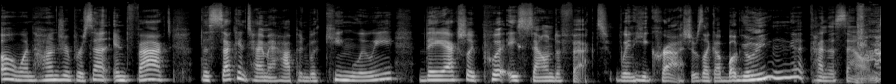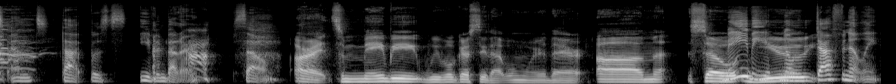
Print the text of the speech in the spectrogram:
Oh, 100%. In fact, the second time it happened with King Louie, they actually put a sound effect when he crashed. It was like a bugging kind of sound, and that was even better. So All right, so maybe we will go see that when we're there. Um, so maybe, you, no, definitely.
